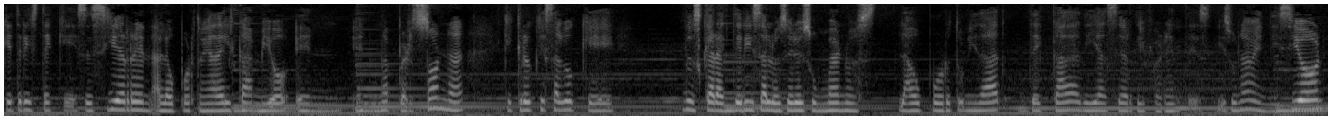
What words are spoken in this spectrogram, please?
qué triste que se cierren a la oportunidad del cambio en, en una persona que creo que es algo que nos caracteriza a los seres humanos la oportunidad de cada día ser diferentes. Y es una bendición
